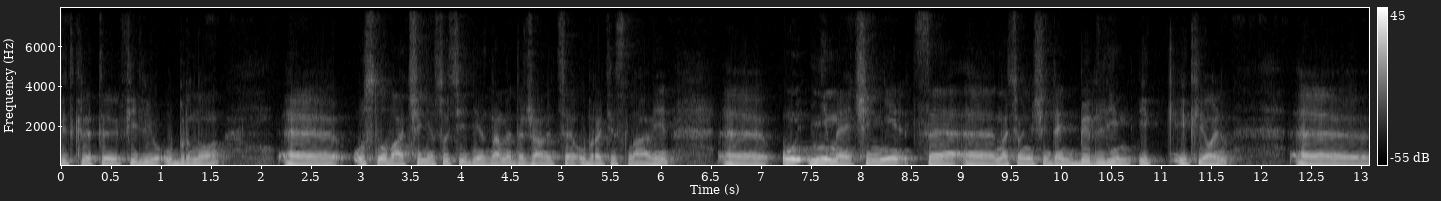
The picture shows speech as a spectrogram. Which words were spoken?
відкрити філію у Брно. Е, у Словаччині, сусідній з нами державі, це у Братиславі. Е, у Німеччині це е, на сьогоднішній день Берлін і, Кьольн. Е,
